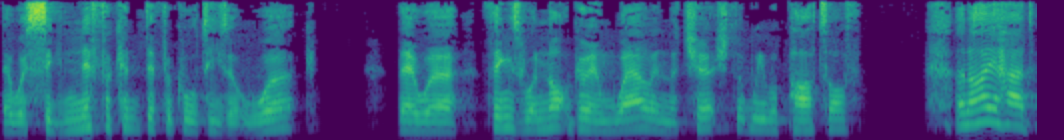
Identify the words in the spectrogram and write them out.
There were significant difficulties at work. There were things were not going well in the church that we were part of. And I had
